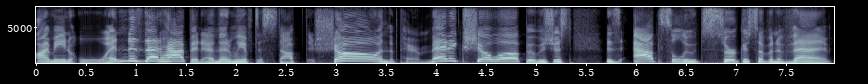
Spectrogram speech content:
I mean, when does that happen? And then we have to stop the show and the paramedics show up. It was just this absolute circus of an event.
